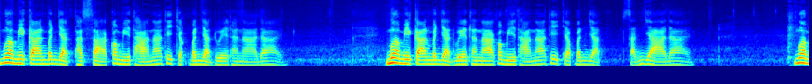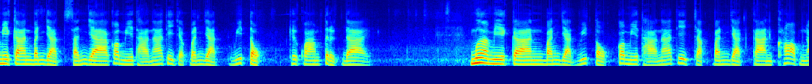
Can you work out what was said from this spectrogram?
เมื่อมีการบัญญัติผัสสะก็มีฐานะที่จะบัญญัติเวทนาได้ เมื่อมีการบัญญัติเวทนาก็มีฐานะที่จะบัญญัติสัญญาได้ เมื่อมีการบัญญัติสัญญาก็มีฐานะที่จะบัญญัติวิตกคือความตรึกได้ เมื่อมีการบัญญัติวิตกก็มีฐานะที่จะบัญญัติการครอบง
